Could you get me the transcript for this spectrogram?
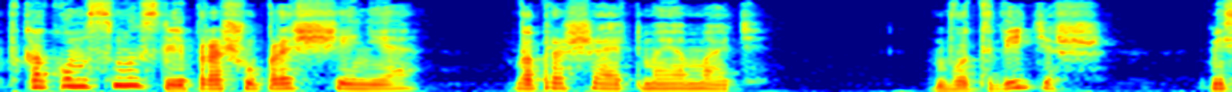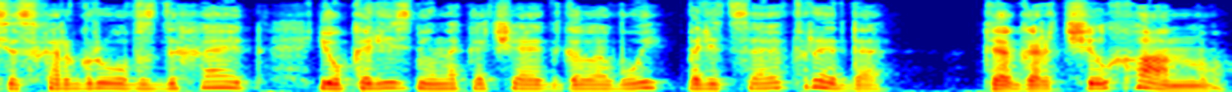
«В каком смысле прошу прощения?» — вопрошает моя мать. «Вот видишь?» Миссис Харгроув вздыхает и укоризненно качает головой, порицая Фреда. «Ты огорчил Ханну».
